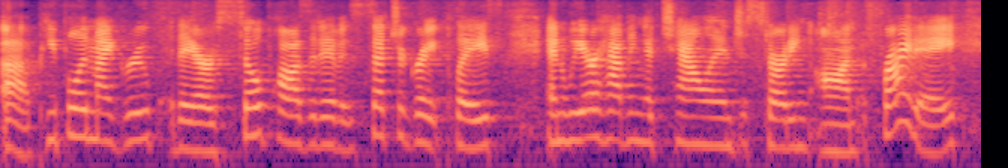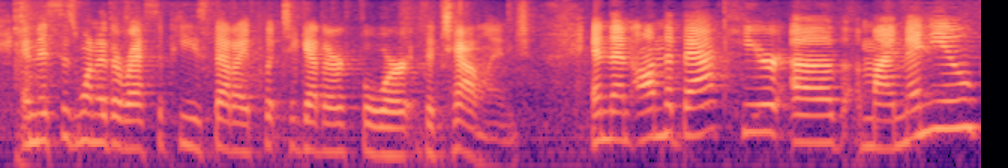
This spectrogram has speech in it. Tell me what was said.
uh, people in my group. They are so positive. It's such a great place. And we are having a challenge starting on Friday. And this is one of the recipes that I put together for the challenge. And then on the back here of my menu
